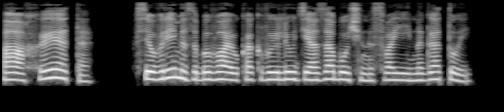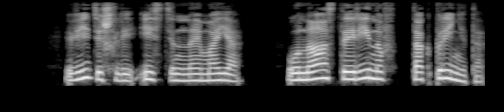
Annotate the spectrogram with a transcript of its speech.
Ах, это! Все время забываю, как вы, люди, озабочены своей наготой. Видишь ли, истинная моя, у нас, Теринов, так принято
